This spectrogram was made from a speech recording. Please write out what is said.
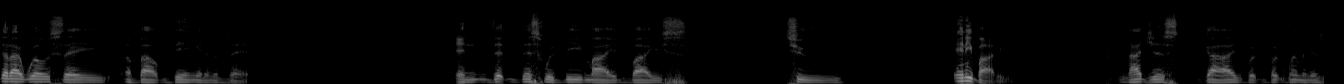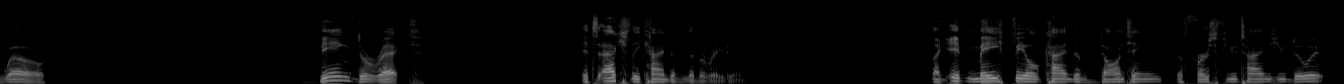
that I will say about being in an event, and th- this would be my advice to anybody, not just guys, but but women as well. Being direct it's actually kind of liberating. Like it may feel kind of daunting the first few times you do it,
